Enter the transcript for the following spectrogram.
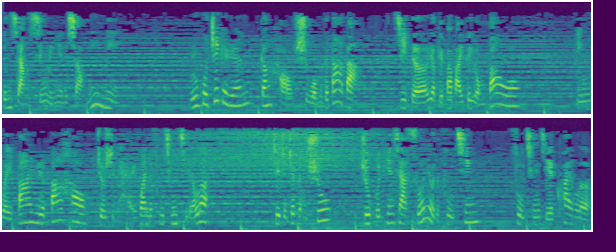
分享心里面的小秘密。如果这个人刚好是我们的爸爸，记得要给爸爸一个拥抱哦，因为八月八号就是台湾的父亲节了。借着这本书，祝福天下所有的父亲，父亲节快乐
